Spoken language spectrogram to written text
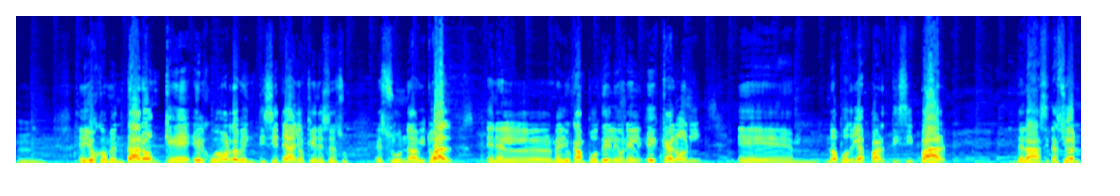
¿Mm? Ellos comentaron que el jugador de 27 años, quien es, su, es un habitual en el mediocampo de Leonel Scaloni, eh, no podría participar de la citación.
